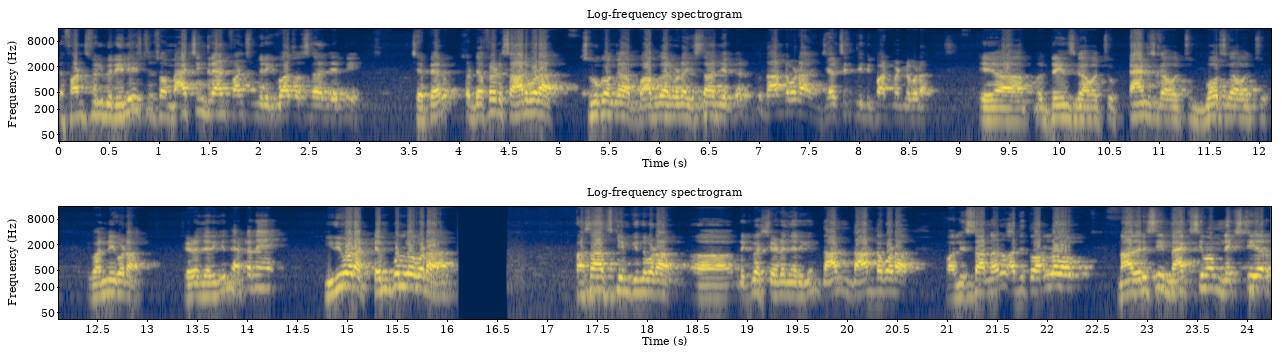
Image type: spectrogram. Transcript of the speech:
The funds will be released so matching grant funds మీరు ఇవ్వాల్సి వస్తుందని చెప్పి చెప్పారు. సో డెఫినెట్ సార్ కూడా సుముఖంగా బాబు గారు కూడా ఇస్తారని చెప్పారు. దాంట్లో కూడా జలశక్తి డిపార్ట్మెంట్లో కూడా డ్రైన్స్ కావచ్చు ట్యాంక్స్ కావచ్చు బోర్స్ కావచ్చు ఇవన్నీ కూడా చేయడం జరిగింది. అట్లనే ఇది కూడా టెంపుల్లో కూడా ప్రసాద్ స్కీమ్ కింద కూడా రిక్వెస్ట్ చేయడం జరిగింది. దాని దాంట్లో కూడా వాళ్ళు ఇస్తా అన్నారు. అది త్వరలో నాకు తెలిసి maximum next year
